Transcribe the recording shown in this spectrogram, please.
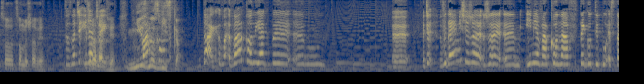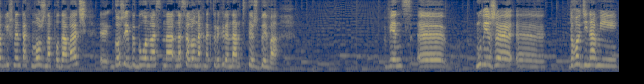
co, co mysza wie. To znaczy inaczej. wie. Nie z Warto- nazwiska. Tak, Wa- Warkon jakby. ym, y, znaczy, wydaje mi się, że, że imię Warkona w tego typu establishmentach można podawać. Y, gorzej by było na, na, na salonach, na których Renard też bywa. Więc y, mówię, że y, dowodzi nami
